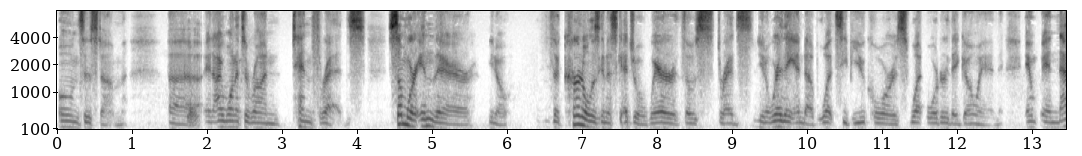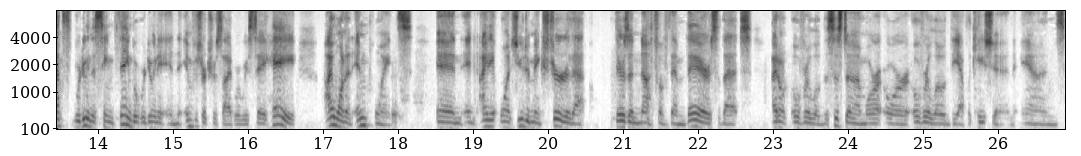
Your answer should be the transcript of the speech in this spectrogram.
own system, uh, and I want it to run ten threads. Somewhere in there, you know, the kernel is going to schedule where those threads, you know, where they end up, what CPU cores, what order they go in. And, and that's, we're doing the same thing, but we're doing it in the infrastructure side where we say, hey, I want an endpoint and, and I want you to make sure that there's enough of them there so that I don't overload the system or, or overload the application. And,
